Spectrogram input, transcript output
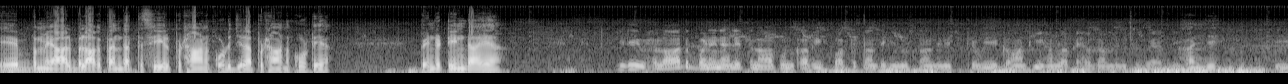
ਇਹ ਬਮਿਆਲ ਬਲਾਕ ਪੈਂਦਾ ਤਹਿਸੀਲ ਪਠਾਨਕੋਟ ਜ਼ਿਲ੍ਹਾ ਪਠਾਨਕੋਟ ਆ। ਪਿੰਡ ਢਿੰਡਾ ਆ। ਜਿਹੜੇ ਹਾਲਾਤ ਬਣੇ ਨੇ ਹਲੇ ਤਣਾਅਪੂਰਨ ਕਾਫੀ ਪਾਕਿਸਤਾਨ ਤੇ ਹਿੰਦੁਸਤਾਨ ਦੇ ਵਿੱਚ ਕਿਉਂਕਿ ਇੱਕ ਆਤੰਕੀ ਹਮਲਾ ਪਹਿਲਗਾਮ ਦੇ ਵਿੱਚ ਹੋਇਆ ਸੀ। ਹਾਂਜੀ। ਤੇ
